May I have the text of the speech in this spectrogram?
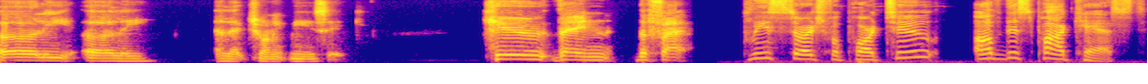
early, early electronic music. Cue then the fact. Please search for part two of this podcast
